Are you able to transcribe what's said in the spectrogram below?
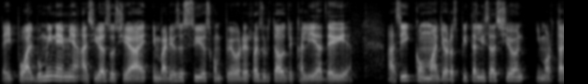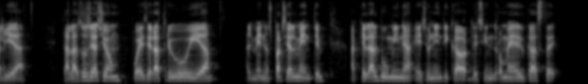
La hipoalbuminemia ha sido asociada en varios estudios con peores resultados de calidad de vida, así como mayor hospitalización y mortalidad. Tal asociación puede ser atribuida, al menos parcialmente, a que la albúmina es un indicador de síndrome de desgaste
